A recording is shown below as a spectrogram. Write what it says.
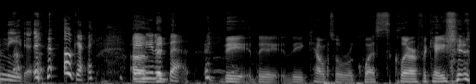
need it. Okay. They Uh, need the, it bad. The, the the council requests clarification.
